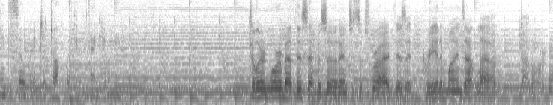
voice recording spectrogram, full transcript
It's so great to talk with you. Thank you, Anita. To learn more about this episode and to subscribe, visit creativemindsoutloud.org.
